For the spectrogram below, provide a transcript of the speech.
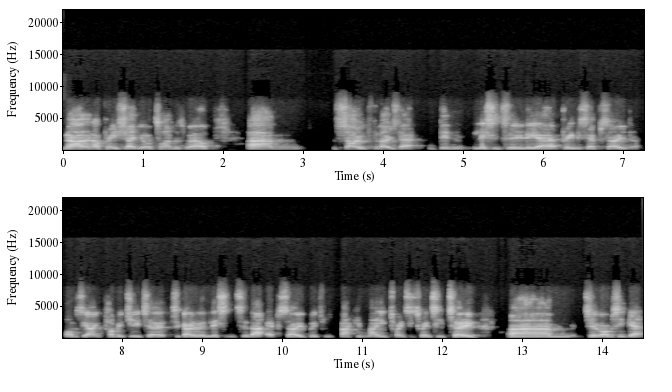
No, and I appreciate your time as well. Um, so, for those that didn't listen to the uh, previous episode, obviously I encourage you to to go and listen to that episode, which was back in May 2022, um, to obviously get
